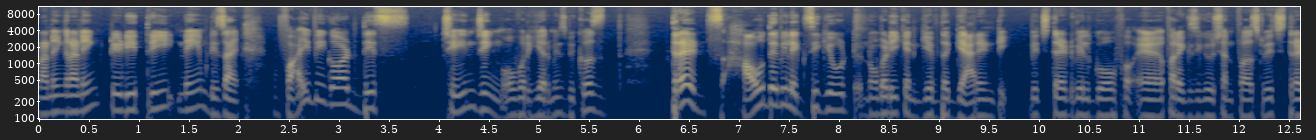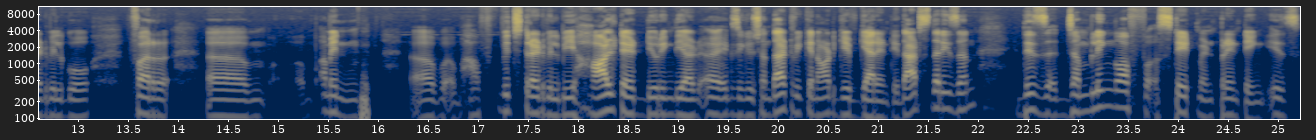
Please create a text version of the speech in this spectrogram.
running running td3 name design. Why we got this changing over here means because threads how they will execute nobody can give the guarantee which thread will go for uh, for execution first which thread will go for um, I mean uh, how, which thread will be halted during the uh, execution that we cannot give guarantee. That's the reason this jumbling of statement printing is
